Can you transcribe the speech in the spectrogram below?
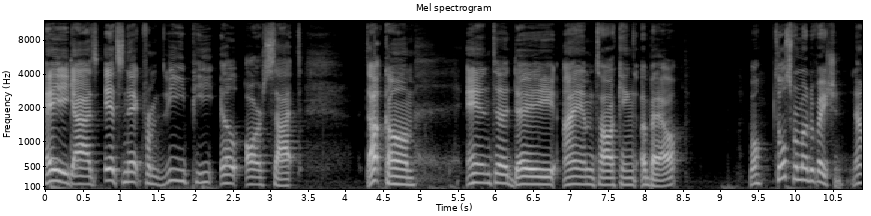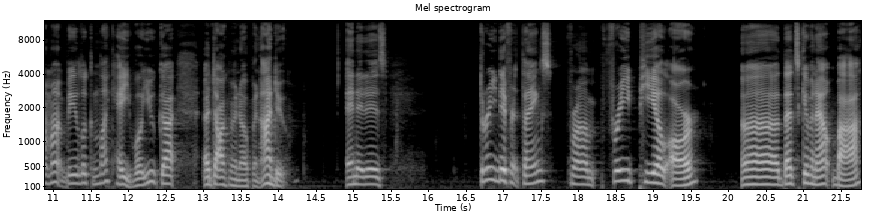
Hey guys, it's Nick from ThePLRsite.com, and today I am talking about, well, tools for motivation. Now it might be looking like, hey, well, you got a document open. I do. And it is three different things from free PLR uh, that's given out by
